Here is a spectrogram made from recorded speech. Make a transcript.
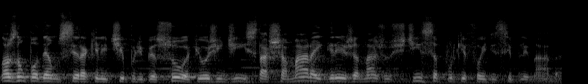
Nós não podemos ser aquele tipo de pessoa que hoje em dia está a chamar a igreja na justiça porque foi disciplinada.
